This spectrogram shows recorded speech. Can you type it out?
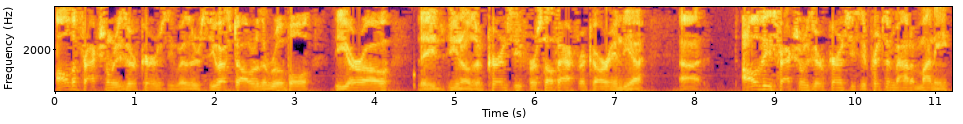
all the fractional reserve currency, whether it's the U.S. dollar, the ruble, the euro, the you know the currency for South Africa or India. Uh, all of these fractional reserve currencies, they print an amount of money,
